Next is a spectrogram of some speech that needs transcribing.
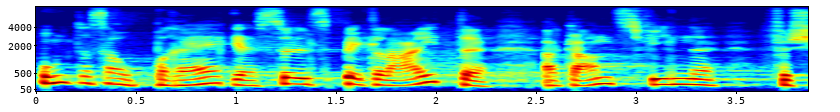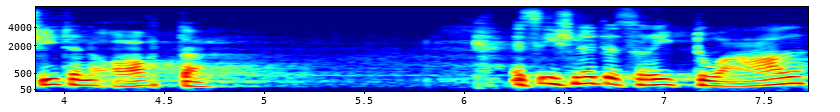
und das auch prägen, es soll es begleiten an ganz vielen verschiedenen Orten. Es ist nicht ein Ritual,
